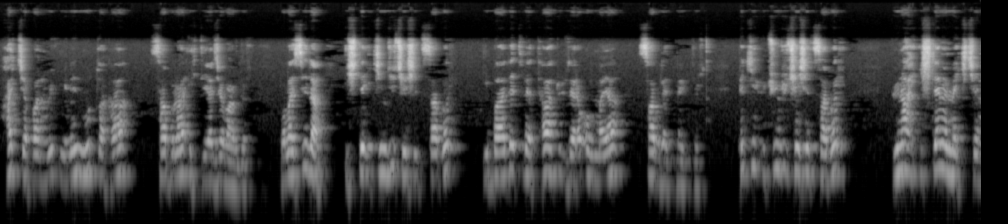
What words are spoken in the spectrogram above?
hac yapan müminin mutlaka sabra ihtiyacı vardır. Dolayısıyla işte ikinci çeşit sabır ibadet ve taat üzere olmaya sabretmektir. Peki üçüncü çeşit sabır günah işlememek için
